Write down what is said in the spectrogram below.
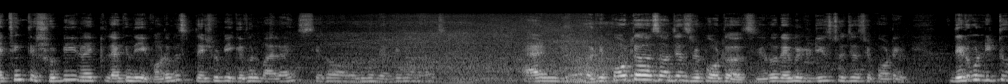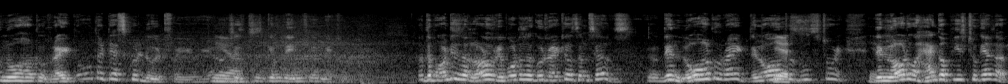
I think they should be like like in the Economist, they should be given bylines, you know, along with everyone else. And reporters are just reporters, you know, they've been reduced to just reporting. They don't need to know how to write. Oh, the desk will do it for you. you know, Yeah. just, just give the information. But the point is, a lot of reporters are good writers themselves. You know, they know how to write. They know how Yes. to do the story. Yes. They know how to hang a piece together.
